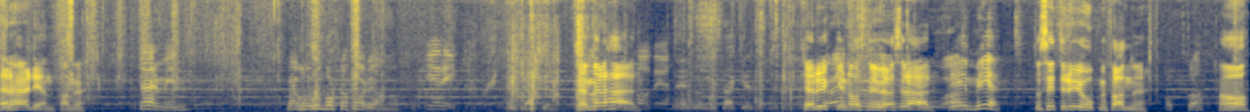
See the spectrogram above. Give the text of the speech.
Är det här din Fanny? Det är min. Vem har du borta för dig Anna? Erik? Vem är det här? det. Är dundersäkert. Jag rycker någon nu, vem är det här? Det är mitt! Då sitter du ihop med Fanny. Ofta. Ja.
